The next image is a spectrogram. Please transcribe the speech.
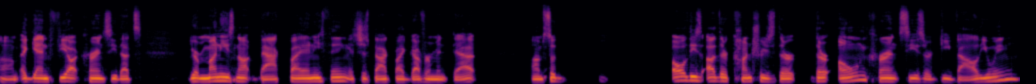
Um, again, fiat currency, that's your money's not backed by anything, it's just backed by government debt. Um, so all these other countries, their their own currencies are devaluing.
